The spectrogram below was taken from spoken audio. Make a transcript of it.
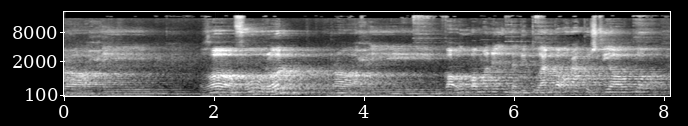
Rahim Ghafurun Rahim kok umpamanya dadi Tuhan kok ora Gusti Allah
